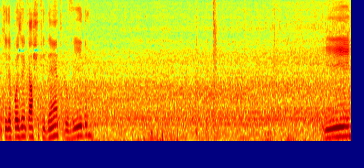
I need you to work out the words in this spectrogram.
Aqui depois eu encaixo aqui dentro do vidro. E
